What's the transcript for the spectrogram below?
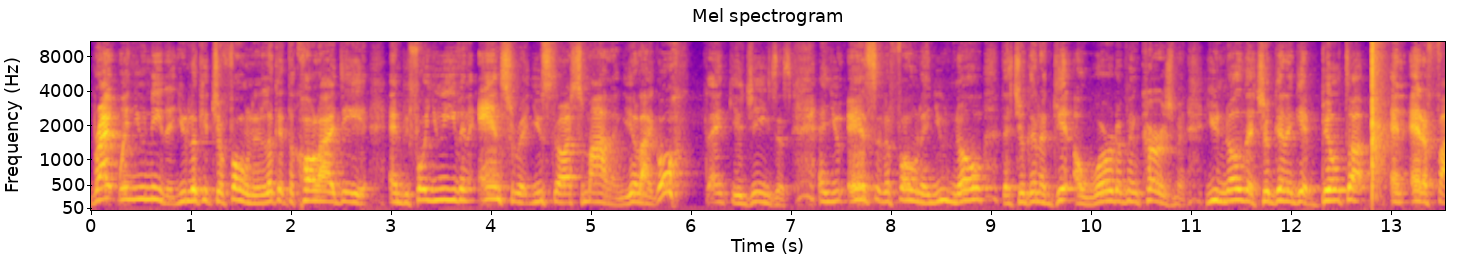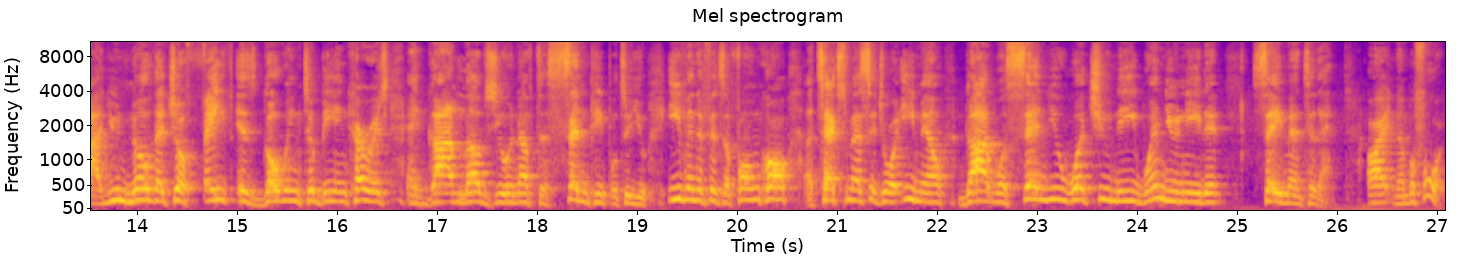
Right when you need it, you look at your phone and look at the call ID, and before you even answer it, you start smiling. You're like, oh, Thank you, Jesus. And you answer the phone and you know that you're going to get a word of encouragement. You know that you're going to get built up and edified. You know that your faith is going to be encouraged and God loves you enough to send people to you. Even if it's a phone call, a text message, or email, God will send you what you need when you need it Say amen to that. All right, number four.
